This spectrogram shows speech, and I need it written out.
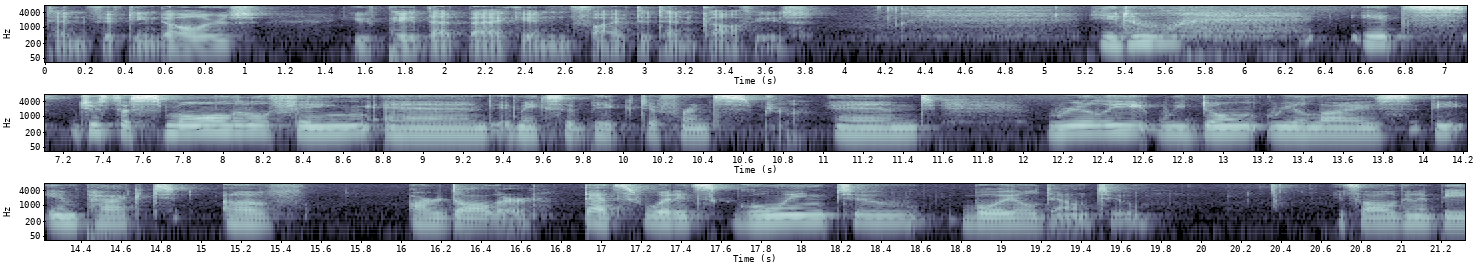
$10, $15? You've paid that back in 5 to 10 coffees. you know it's just a small little thing and it makes a big difference Sure. and really we don't realize the impact of our dollar that's what it's going to boil down to it's all going to be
